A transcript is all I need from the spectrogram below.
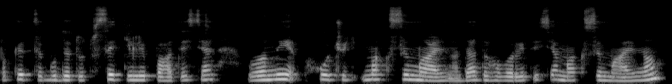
поки це буде тут все тіліпатися, вони хочуть максимально да, договоритися, максимально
